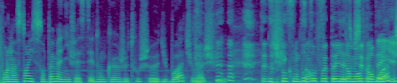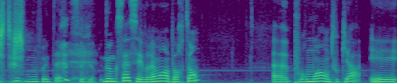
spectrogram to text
Pour l'instant, ils se sont pas manifestés, donc euh, je touche euh, du bois, tu vois. Je suis dans je suis dans contente ton fauteuil à dans mon fauteuil bois et je touche mon fauteuil. bien Donc ça, c'est vraiment important euh, pour moi en tout cas. Et,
